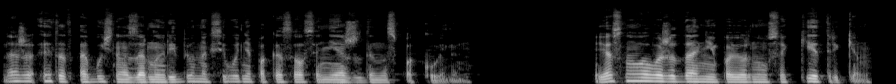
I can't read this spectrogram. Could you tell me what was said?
Даже этот обычно озорной ребенок сегодня показался неожиданно спокойным. Я снова в ожидании повернулся к Кетрикин,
